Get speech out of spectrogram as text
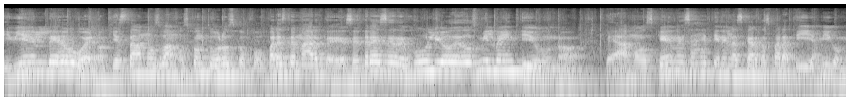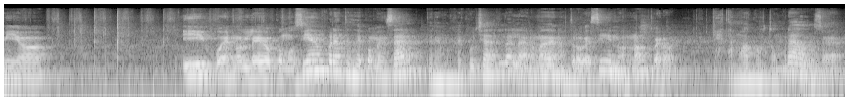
Y bien, Leo, bueno, aquí estamos, vamos con tu horóscopo para este martes, el 13 de julio de 2021. Veamos qué mensaje tienen las cartas para ti, amigo mío. Y bueno, Leo, como siempre, antes de comenzar, tenemos que escuchar la alarma de nuestro vecino, ¿no? Pero ya estamos acostumbrados, o sea,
